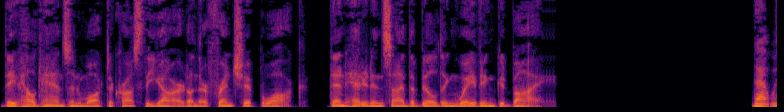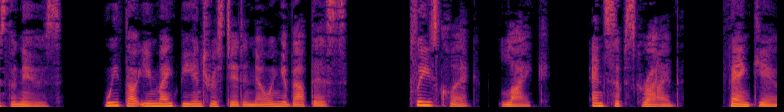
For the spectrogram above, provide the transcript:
They held hands and walked across the yard on their friendship walk, then headed inside the building waving goodbye. That was the news. We thought you might be interested in knowing about this. Please click like and subscribe. Thank you.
